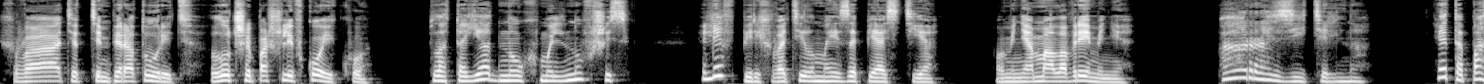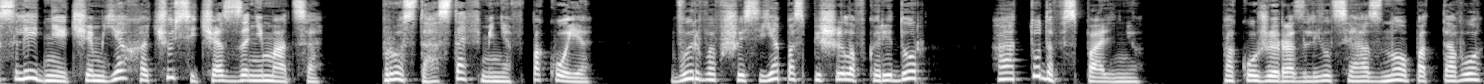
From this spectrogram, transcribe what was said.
Хватит температурить. Лучше пошли в койку. Платоядно ухмыльнувшись, Лев перехватил мои запястья. У меня мало времени». «Поразительно. Это последнее, чем я хочу сейчас заниматься. Просто оставь меня в покое». Вырвавшись, я поспешила в коридор, а оттуда в спальню. По коже разлился озноб от того,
